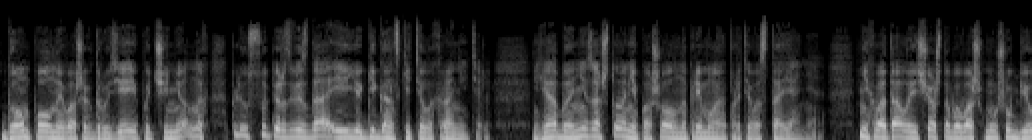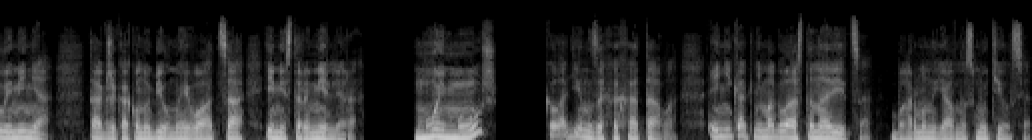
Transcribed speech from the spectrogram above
Дом, полный ваших друзей и подчиненных, плюс суперзвезда и ее гигантский телохранитель. Я бы ни за что не пошел на прямое противостояние. Не хватало еще, чтобы ваш муж убил и меня, так же, как он убил моего отца и мистера Миллера. «Мой муж?» Клодин захохотала и никак не могла остановиться. Бармен явно смутился.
